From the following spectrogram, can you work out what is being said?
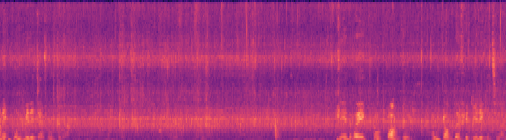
অনেক গুণ বেড়ে যায় বন্ধুরা। দিয়ে দেবো একটু টক দই। আমি টক দই ফেটিয়ে রেখেছিলাম।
